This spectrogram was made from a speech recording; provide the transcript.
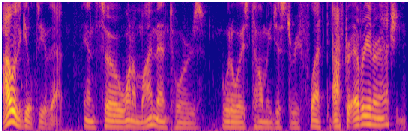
I was guilty of that. And so one of my mentors would always tell me just to reflect after every interaction.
